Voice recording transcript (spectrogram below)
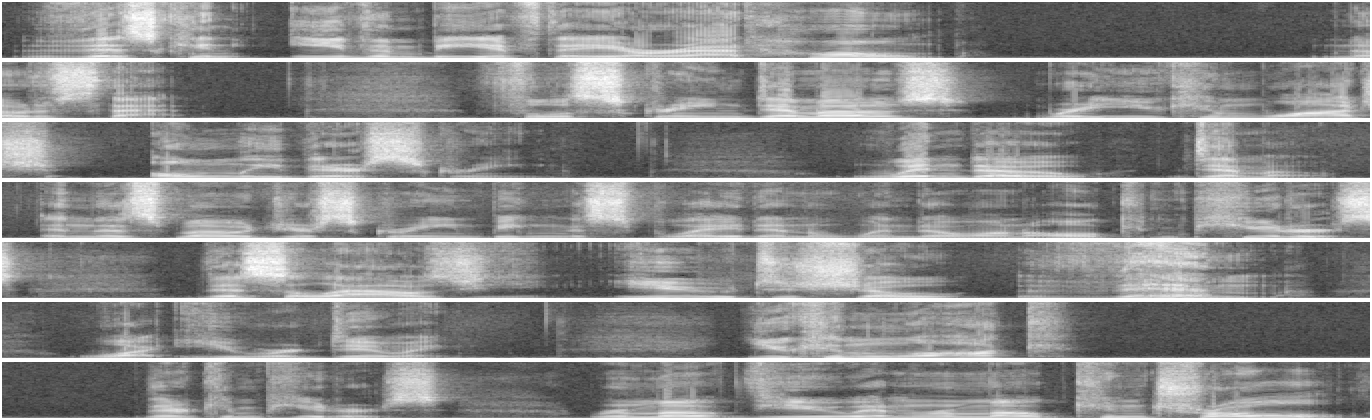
This can even be if they are at home. Notice that. Full screen demos, where you can watch only their screen. Window demo. In this mode, your screen being displayed in a window on all computers. This allows you to show them what you are doing. You can lock their computers, remote view and remote control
